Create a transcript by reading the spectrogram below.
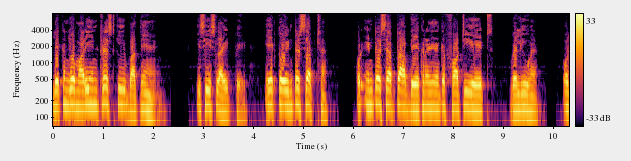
لیکن جو ہماری انٹرسٹ کی باتیں ہیں، اسی سلائڈ پہ ایک تو انٹرسپٹ ہے اور انٹرسپٹ آپ دیکھ رہے ہیں کہ 48 ایٹ ویلو ہے اور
